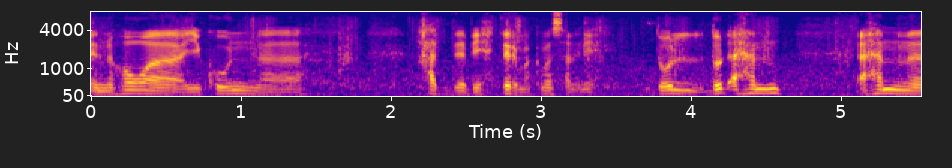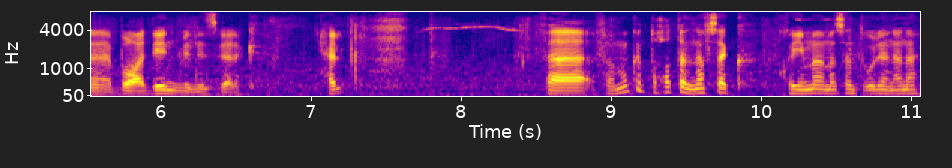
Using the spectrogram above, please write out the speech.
إن هو يكون آه، حد بيحترمك مثلا يعني. دول دول أهم أهم بعدين بالنسبة لك. حلو. فممكن تحط لنفسك قيمة مثلا تقول إن أنا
